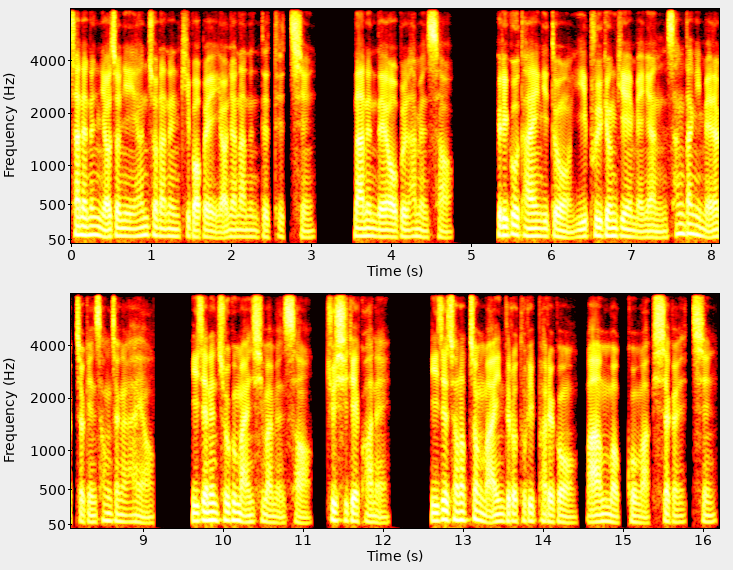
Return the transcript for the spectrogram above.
자네는 여전히 현존하는 기법에 연연하는 듯 했지. 나는 내 업을 하면서 그리고 다행히도 이 불경기에 매년 상당히 매력적인 성장을 하여 이제는 조금 안심하면서 주식에 관해 이제 전업적 마인드로 돌입하려고 마음 먹고 막 시작을 했지.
